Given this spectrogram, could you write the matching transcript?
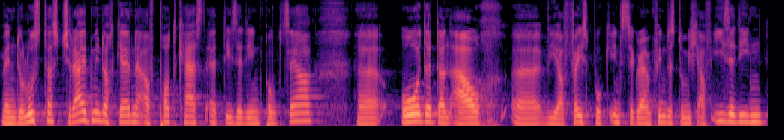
wenn du Lust hast, schreib mir doch gerne auf podcast.isedin.ch äh, oder dann auch äh, via Facebook, Instagram findest du mich auf Isedin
